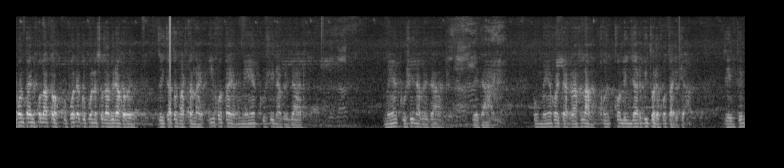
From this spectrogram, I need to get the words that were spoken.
এখন তাই খোলা তো গোপনে গোপনে চলাফেরা করে। যেটা তো বার্তা নাই। ই কথায়, মেয়ে খুশি না বেজার? মেয়ে খুশি না বেজার? বেজার। ও মেয়ে হয়তো রাখলাম। কলিঞ্জার ভিতরে কথা এটা। যে দিন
